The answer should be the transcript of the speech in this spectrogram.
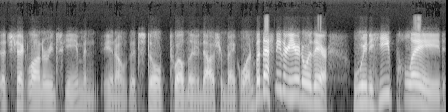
a, a check laundering scheme, and you know that's still twelve million dollars from Bank One. But that's neither here nor there. When he played,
